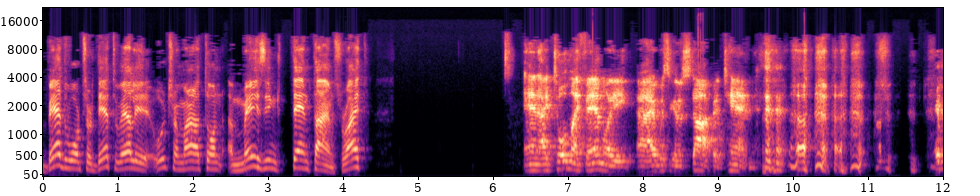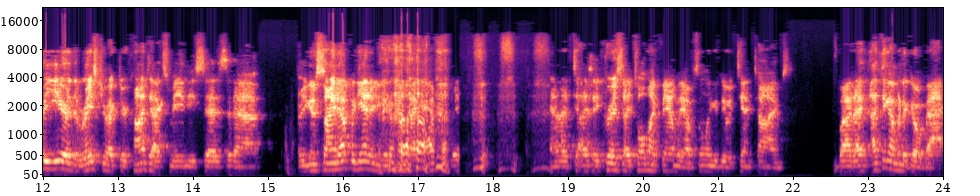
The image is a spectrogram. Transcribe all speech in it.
Badwater Death Valley Ultra Marathon amazing 10 times, right? And I told my family I was going to stop at 10. Every year, the race director contacts me and he says, uh, Are you going to sign up again? Or are you going to come back after And I, t- I say, Chris, I told my family I was only going to do it 10 times but I, I think I'm going to go back.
